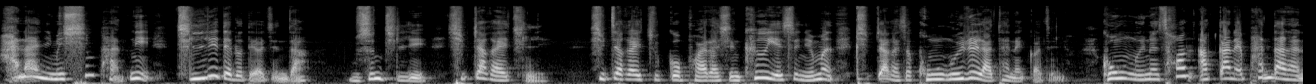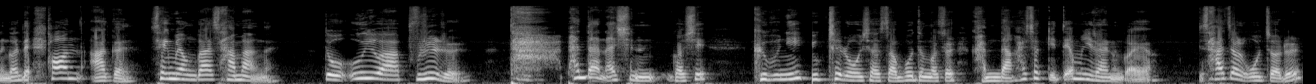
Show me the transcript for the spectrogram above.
하나님의 심판이 진리대로 되어진다. 무슨 진리? 십자가의 진리. 십자가에 죽고 부활하신 그 예수님은 십자가에서 공의를 나타냈거든요. 공의는 선악 간에 판단하는 건데 선악을 생명과 사망을 또 의와 불의를 다 판단하시는 것이 그분이 육체로 오셔서 모든 것을 감당하셨기 때문이라는 거예요. 4절, 5절을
